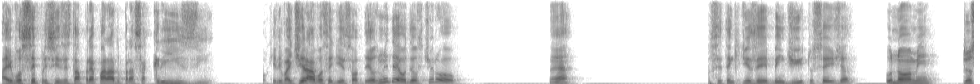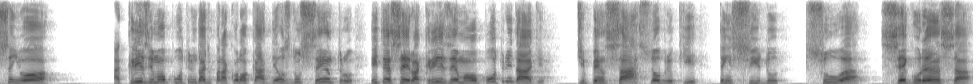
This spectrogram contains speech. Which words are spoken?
Aí você precisa estar preparado para essa crise. Porque ele vai tirar, você disse, ó, Deus me deu, Deus tirou. Né? Você tem que dizer, bendito seja o nome do Senhor. A crise é uma oportunidade para colocar Deus no centro. E terceiro, a crise é uma oportunidade de pensar sobre o que tem sido sua segurança.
